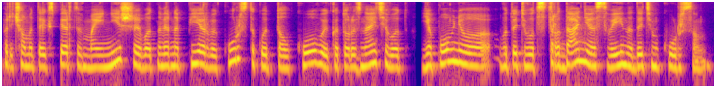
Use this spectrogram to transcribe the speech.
Причем это эксперты в моей нише. Вот, наверное, первый курс такой толковый, который, знаете, вот я помню вот эти вот страдания свои над этим курсом.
